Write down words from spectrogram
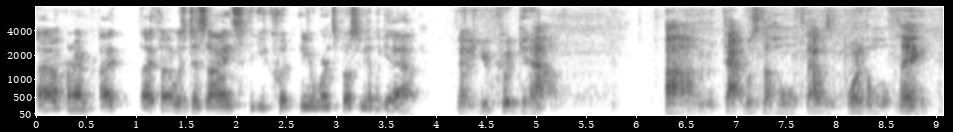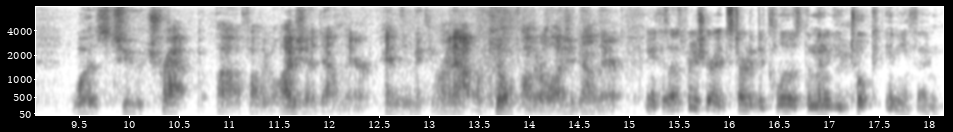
I don't remember. I I thought it was designed so that you couldn't, you weren't supposed to be able to get out. No, you could get out. Um, that was the whole. That was the point of the whole thing, was to trap uh, Father Elijah down there and then make the run out or kill Father Elijah down there. Yeah, because I was pretty sure it started to close the minute you took anything.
